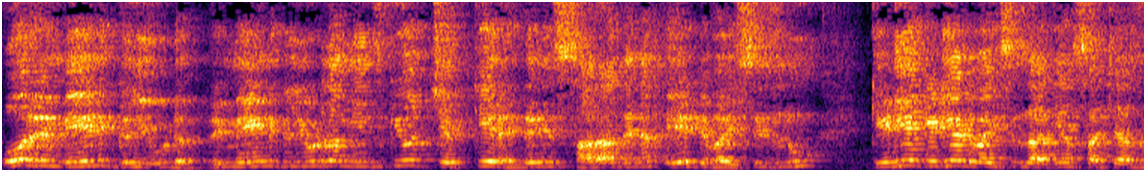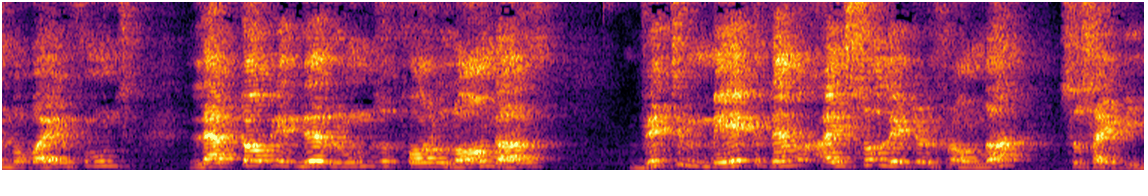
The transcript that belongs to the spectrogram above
ਉਹ ਰਿਮੇਨ ਗਲਿਊਡ ਰਿਮੇਨ ਗਲਿਊਡ ਦਾ ਮੀਨਸ ਕਿ ਉਹ ਚਿਪਕੇ ਰਹਿੰਦੇ ਨੇ ਸਾਰਾ ਦਿਨ। ਇਹ ਡਿਵਾਈਸਿਸ ਨੂੰ ਕਿਹੜੀਆਂ-ਕਿਹੜੀਆਂ ਡਿਵਾਈਸਿਸ ਆ ਗਈਆਂ such as mobile phones laptop in their rooms for long hours which make them isolated from the society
